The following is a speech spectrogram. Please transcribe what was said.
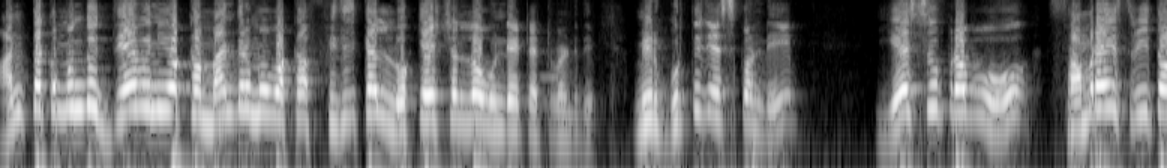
అంతకుముందు దేవుని యొక్క మందిరము ఒక ఫిజికల్ లొకేషన్లో ఉండేటటువంటిది. మీరు గుర్తు చేసుకోండి యేసు ప్రభు సమరయ స్త్రీతో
